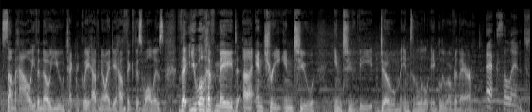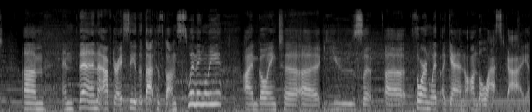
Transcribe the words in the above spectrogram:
somehow, even though you technically have no idea how thick this wall is, that you will have made uh, entry into into the dome, into the little igloo over there. Excellent. Um, and then after I see that that has gone swimmingly, I'm going to uh, use uh, Thorn Whip again on the last guy.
